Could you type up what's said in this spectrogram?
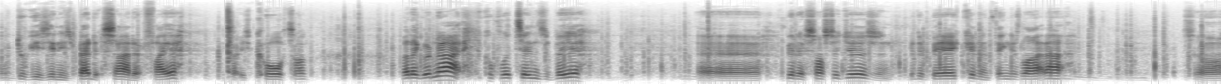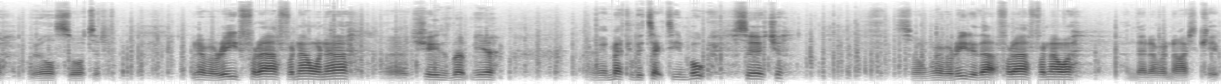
Old Dougie's in his bed at side at fire. Got his coat on. Had a good night. A couple of tins of beer. Uh, bit of sausages and bit of bacon and things like that. So we're all sorted. We have a read for half an hour now. Uh, Shane's lent me a, a metal detecting book, Searcher. So I'm going to have a read of that for half an hour and then have a nice kip.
